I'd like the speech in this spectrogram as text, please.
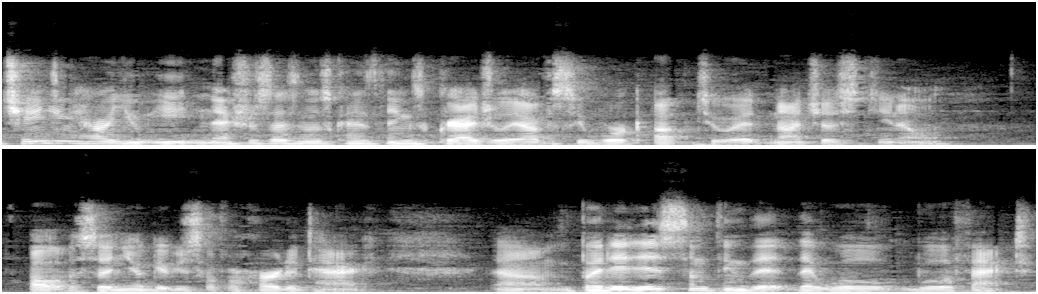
changing how you eat and exercise and those kinds of things gradually, obviously, work up to it, not just you know, all of a sudden you'll give yourself a heart attack. Um, but it is something that that will will affect.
